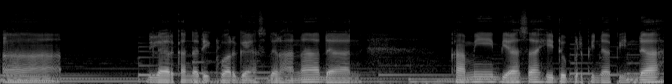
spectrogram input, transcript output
uh, dilahirkan dari keluarga yang sederhana dan kami biasa hidup berpindah-pindah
